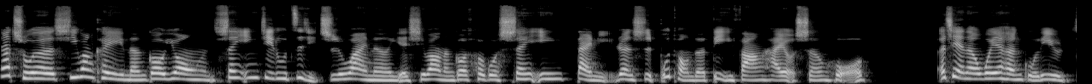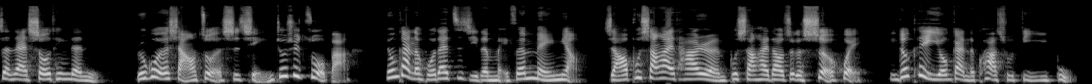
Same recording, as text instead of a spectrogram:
那除了希望可以能够用声音记录自己之外呢，也希望能够透过声音带你认识不同的地方还有生活。而且呢，我也很鼓励正在收听的你，如果有想要做的事情，就去做吧，勇敢的活在自己的每分每秒，只要不伤害他人，不伤害到这个社会。你都可以勇敢的跨出第一步，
